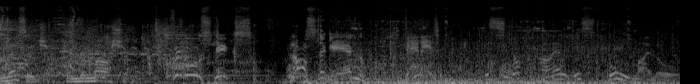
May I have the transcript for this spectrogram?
A message from the Marshal. Fiddlesticks! Lost again! Damn it! The stockpile is full, my lord.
